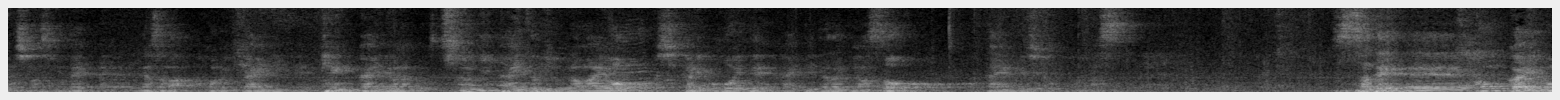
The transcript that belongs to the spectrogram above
と申しますのでえ皆様この機会に県会ではなく剣会という名前をしっかり覚えて書いていただきますと大変嬉しく思います。さて、えー、今回の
